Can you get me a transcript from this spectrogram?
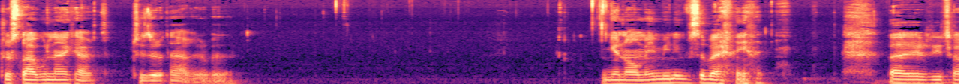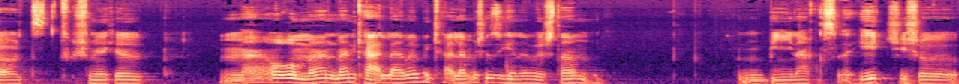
جز قبول نکرد چیزی رو تغییر بده. یه نامه می نویسه برای برای ریچارد توش میگه که من آقا من من کلمه به کلمه چیزی که نوشتم. بی نقصه هیچ چیشو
